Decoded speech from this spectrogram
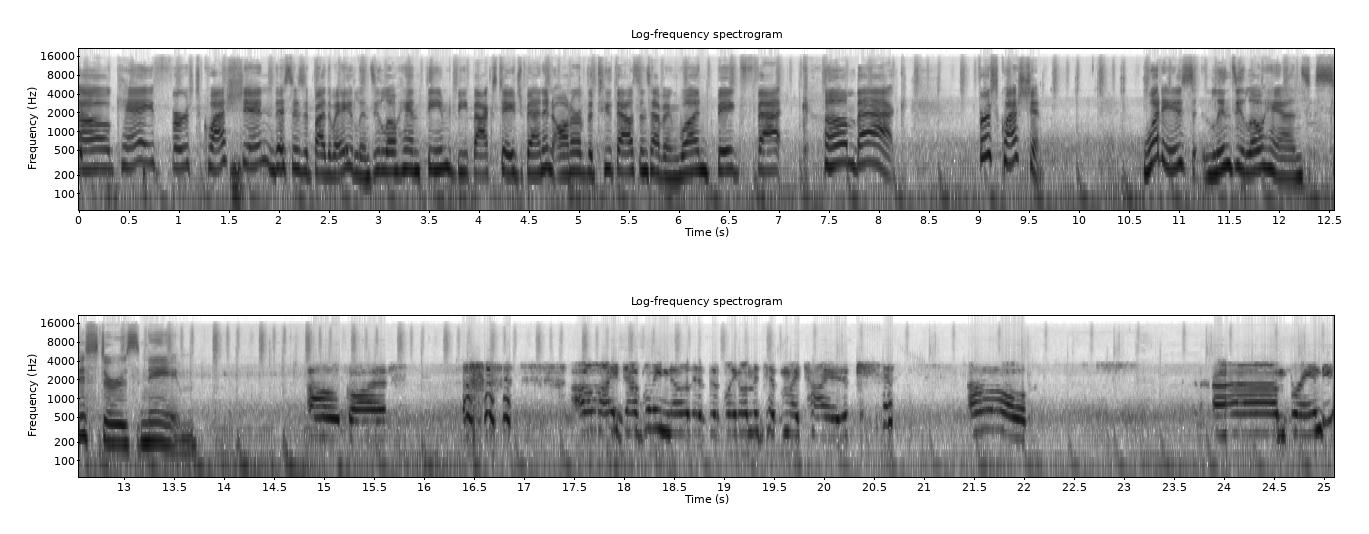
Okay, first question. This is, by the way, Lindsay Lohan themed Beat Backstage Ben in honor of the 2000s having one big fat comeback. First question What is Lindsay Lohan's sister's name? oh, God. oh, I definitely know this. It's like on the tip of my tongue. I just can't. Oh. Um, Brandy?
